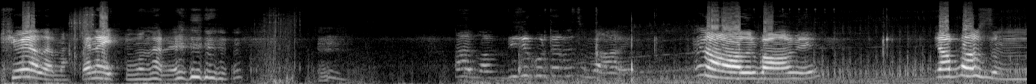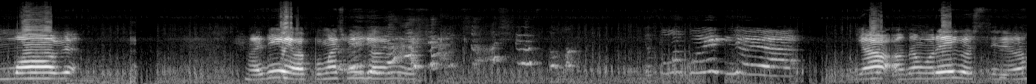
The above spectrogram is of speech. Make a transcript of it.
Kime yalan Ben eğittim bunları. Lan bizi kurtarırsın bari. ne olur mavi. Yapmazsın mavi. Hadi bak bu maç beni görebilir. Ya adam oraya gösteriyor.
